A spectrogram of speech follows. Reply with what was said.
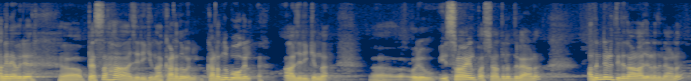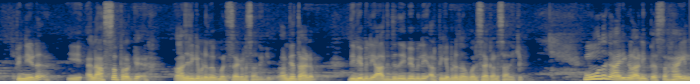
അങ്ങനെ അവർ പെസഹ ആചരിക്കുന്ന കടന്നു കടന്നുപോകൽ ആചരിക്കുന്ന ഒരു ഇസ്രായേൽ പശ്ചാത്തലത്തിലാണ് അതിന്റെ ഒരു തിരുനാൾ ആചരണത്തിലാണ് പിന്നീട് ഈ അലാസപ്പുറൊക്കെ ആചരിക്കപ്പെടുന്നത് നമുക്ക് മനസ്സിലാക്കാൻ സാധിക്കും. ആദ്യത്താഴം ദിവ്യബലി ആദ്യത്തെ ദിവ്യബലി അർപ്പിക്കപ്പെടുന്നത് നമുക്ക് മനസ്സിലാക്കാൻ സാധിക്കും. മൂന്ന് കാര്യങ്ങളാണ് ഈ പെസഹായിൽ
